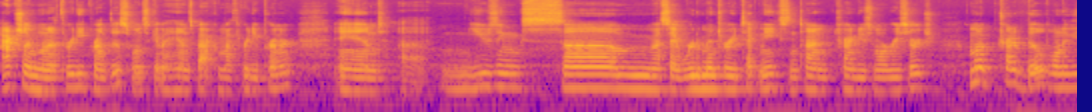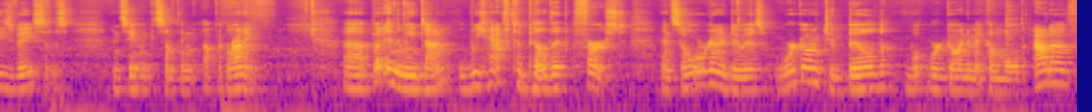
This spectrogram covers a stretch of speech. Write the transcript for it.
actually I'm going to 3D print this once I get my hands back on my 3D printer and uh, using some I say rudimentary techniques and trying, trying to do some more research I'm going to try to build one of these vases and see if we can get something up and running. Uh, but in the meantime, we have to build it first. And so what we're going to do is we're going to build what we're going to make a mold out of,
